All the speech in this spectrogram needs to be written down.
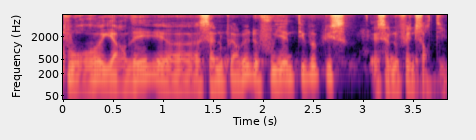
pour regarder. Euh, ça nous permet de fouiller un petit peu plus. Et ça nous fait une sortie.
